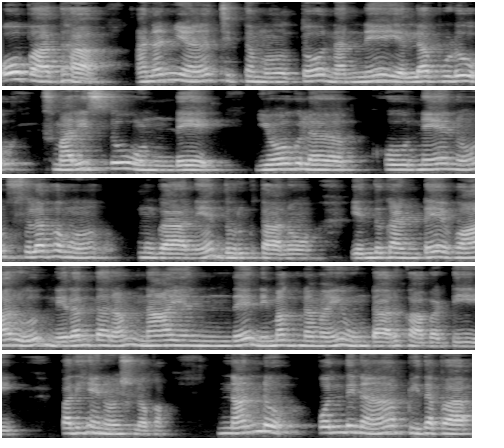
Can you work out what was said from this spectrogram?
ఓ పార్థ అనన్య చిత్తముతో నన్నే ఎల్లప్పుడూ స్మరిస్తూ ఉండే యోగులకు నేను సులభముగానే దొరుకుతాను. ఎందుకంటే వారు నిరంతరం నా ఎందే నిమగ్నమై ఉంటారు కాబట్టి. పదిహేనవ శ్లోకం. నన్ను పొందిన పిదప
